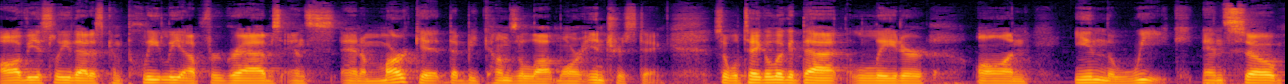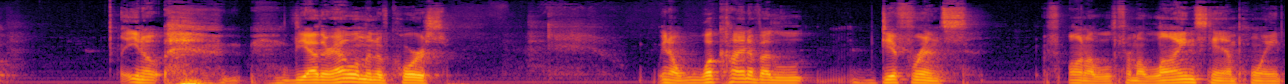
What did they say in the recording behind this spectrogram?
obviously, that is completely up for grabs and, and a market that becomes a lot more interesting. So, we'll take a look at that later on in the week. And so, you know, the other element, of course, you know, what kind of a difference on a from a line standpoint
